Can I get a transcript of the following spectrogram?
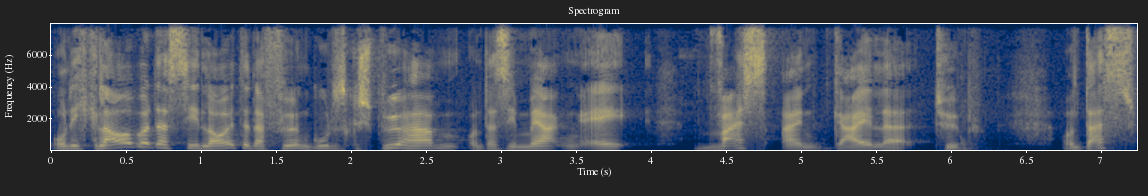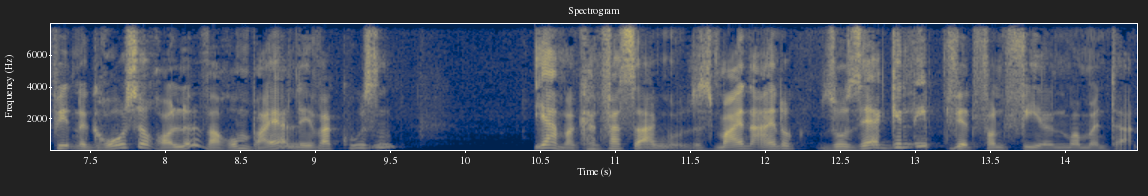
Und ich glaube, dass die Leute dafür ein gutes Gespür haben und dass sie merken, ey, was ein geiler Typ. Und das spielt eine große Rolle, warum Bayer Leverkusen, ja, man kann fast sagen, das ist mein Eindruck, so sehr geliebt wird von vielen momentan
